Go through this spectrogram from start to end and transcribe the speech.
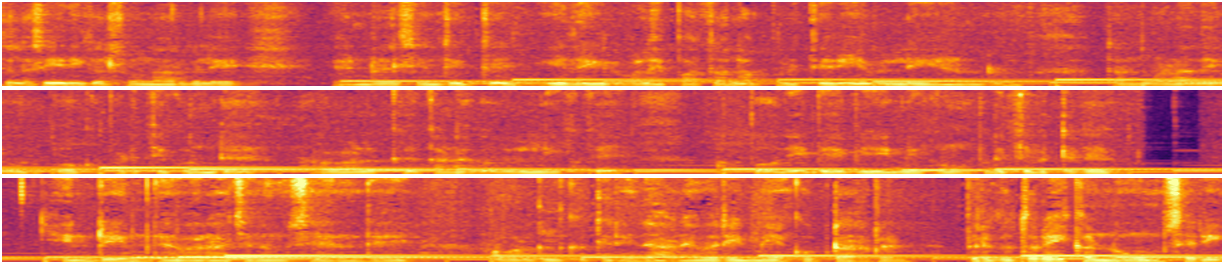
சில செய்திகள் சொன்னார்களே. என்று சிந்தித்து இதை இவளை பார்த்தால் அப்படி தெரியவில்லை என்றும் தன் மனதை ஒரு போக்குப்படுத்தி கொண்டு அவளுக்கு கனகவல்லிக்கு அப்போதே பேபியை மிகவும் பிடித்துவிட்டது. இன்றியும் தேவராஜனும் சேர்ந்து அவர்களுக்கு தெரிந்த அனைவரையுமே கூப்பிட்டார்கள். பிறகு துரைக்கண்ணுவும் சரி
